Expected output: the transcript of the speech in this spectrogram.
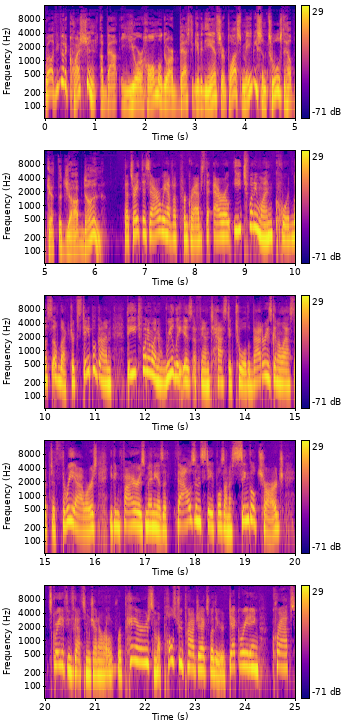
Well, if you've got a question about your home, we'll do our best to give you the answer, plus maybe some tools to help get the job done. That's right. This hour we have up for grabs the Arrow E21 cordless electric staple gun. The E21 really is a fantastic tool. The battery is going to last up to three hours. You can fire as many as a thousand staples on a single charge. It's great if you've got some general repairs, some upholstery projects, whether you're decorating, crafts,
